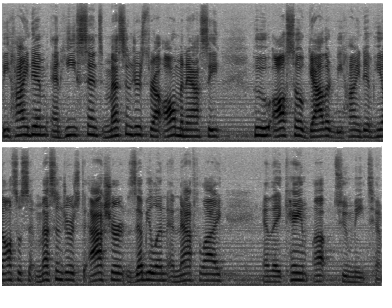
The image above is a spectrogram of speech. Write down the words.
behind him, and he sent messengers throughout all Manasseh, who also gathered behind him. He also sent messengers to Asher, Zebulun, and Naphtali, and they came up to meet him.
